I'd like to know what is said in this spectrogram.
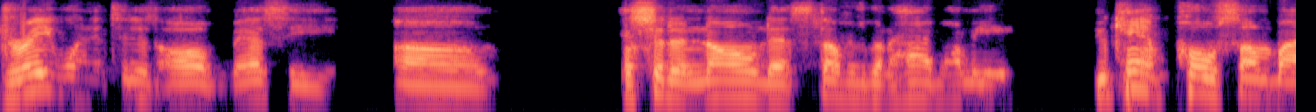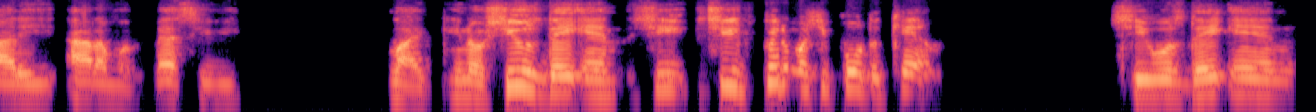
Dre went into this all messy um, and should have known that stuff was going to happen. I mean, you can't pull somebody out of a messy, like you know, she was dating. She she pretty much she pulled a Kim. She was dating.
